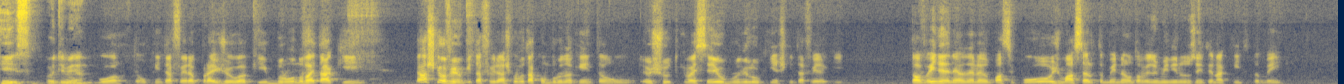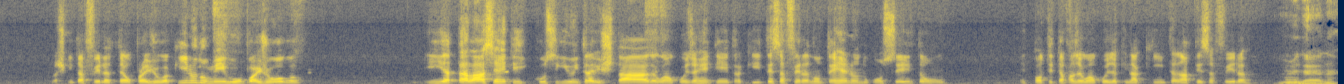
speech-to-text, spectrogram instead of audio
Isso, 8 e meia. Boa. Então, quinta-feira pré-jogo aqui. Bruno vai estar aqui. Eu acho que eu venho quinta-feira. Acho que eu vou estar com o Bruno aqui. Então, eu chuto que vai ser eu, Bruno e Luquinhas quinta-feira aqui. Talvez Nené. O Nené não participou hoje. Marcelo também não. Talvez os meninos entrem na quinta também. Mas quinta-feira até o pré-jogo aqui. No domingo, o pós-jogo. E até lá, se a gente conseguir um entrevistado, alguma coisa, a gente entra aqui. Terça-feira não tem reunião do conselho. Então, a gente pode tentar fazer alguma coisa aqui na quinta, na terça-feira. Uma ideia, né?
